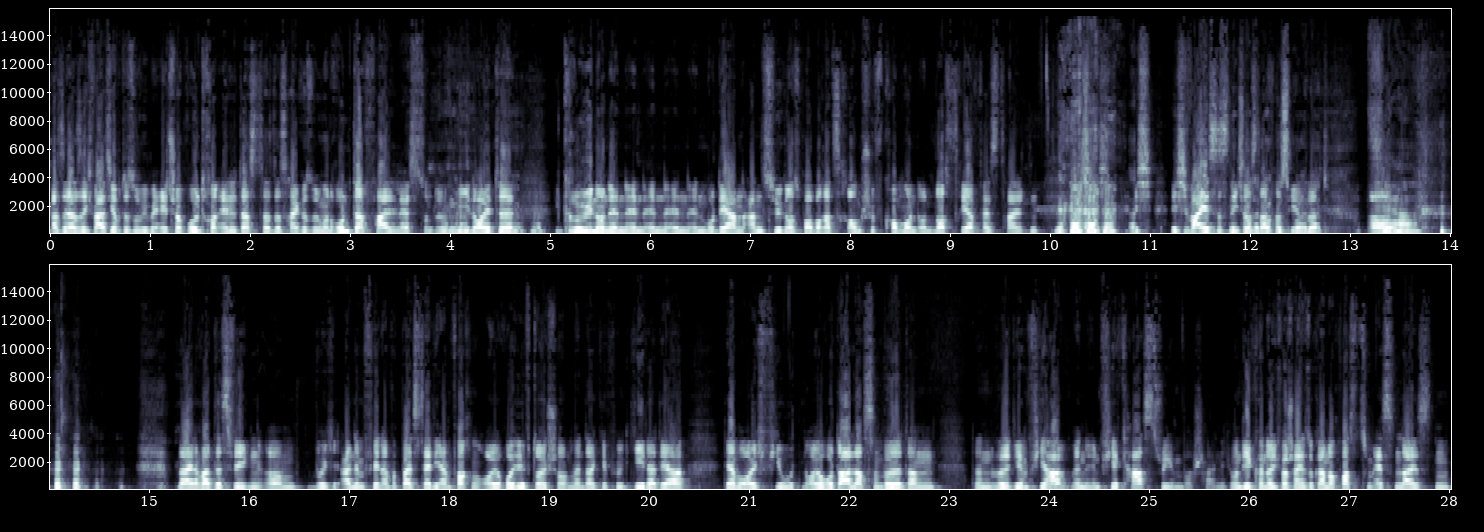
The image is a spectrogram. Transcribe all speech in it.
Also, also ich weiß nicht, ob das so wie bei Age of Ultron endet, dass, dass Heiko es irgendwann runterfallen lässt und irgendwie Leute grün und in, in, in, in modernen Anzügen aus Barbarats Raumschiff kommen und, und Nostria festhalten. Ich, ich, ich, weiß es nicht, was da passieren wird. Ja. Nein, aber deswegen ähm, würde ich allen empfehlen, einfach bei Steady einfach ein Euro hilft euch schon. Wenn da gefühlt jeder, der, der bei euch feud, einen Euro dalassen würde, dann, dann würdet ihr in, 4, in, in 4K streamen wahrscheinlich. Und ihr könnt euch wahrscheinlich sogar noch was zum Essen leisten,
